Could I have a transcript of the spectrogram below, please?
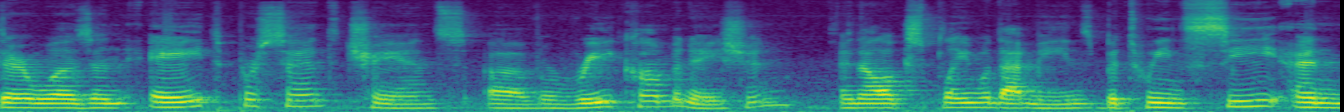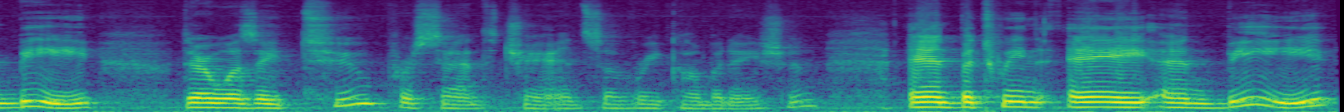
there was an 8% chance of a recombination. And I'll explain what that means. Between C and B, there was a 2% chance of recombination. And between A and B,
